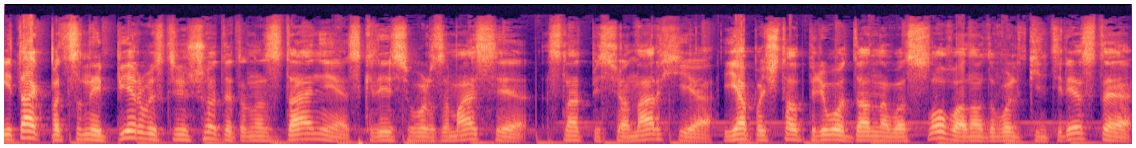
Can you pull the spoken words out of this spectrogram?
Итак, пацаны, первый скриншот это на здание, скорее всего в Арзамасе, с надписью «Анархия». Я почитал перевод данного слова, оно довольно-таки интересное.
